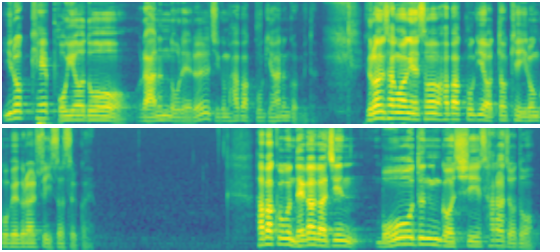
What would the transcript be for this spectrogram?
이렇게 보여도 라는 노래를 지금 하박국이 하는 겁니다. 그런 상황에서 하박국이 어떻게 이런 고백을 할 수 있었을까요? 하박국은 내가 가진 모든 것이 사라져도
